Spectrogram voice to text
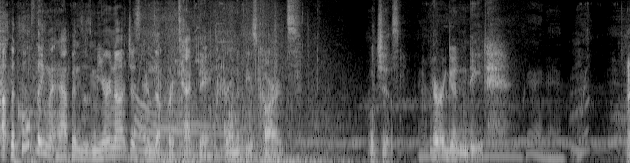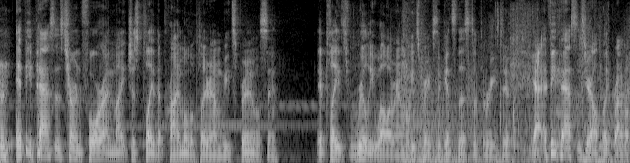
Uh, the cool thing that happens is Mirror just ends up protecting one of these cards. Which is very good indeed. if he passes turn 4, I might just play the Primal to play around Weed Spray. We'll see. It plays really well around Weed Spray because it gets this to 3 too. Yeah, if he passes here, I'll play Primal.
